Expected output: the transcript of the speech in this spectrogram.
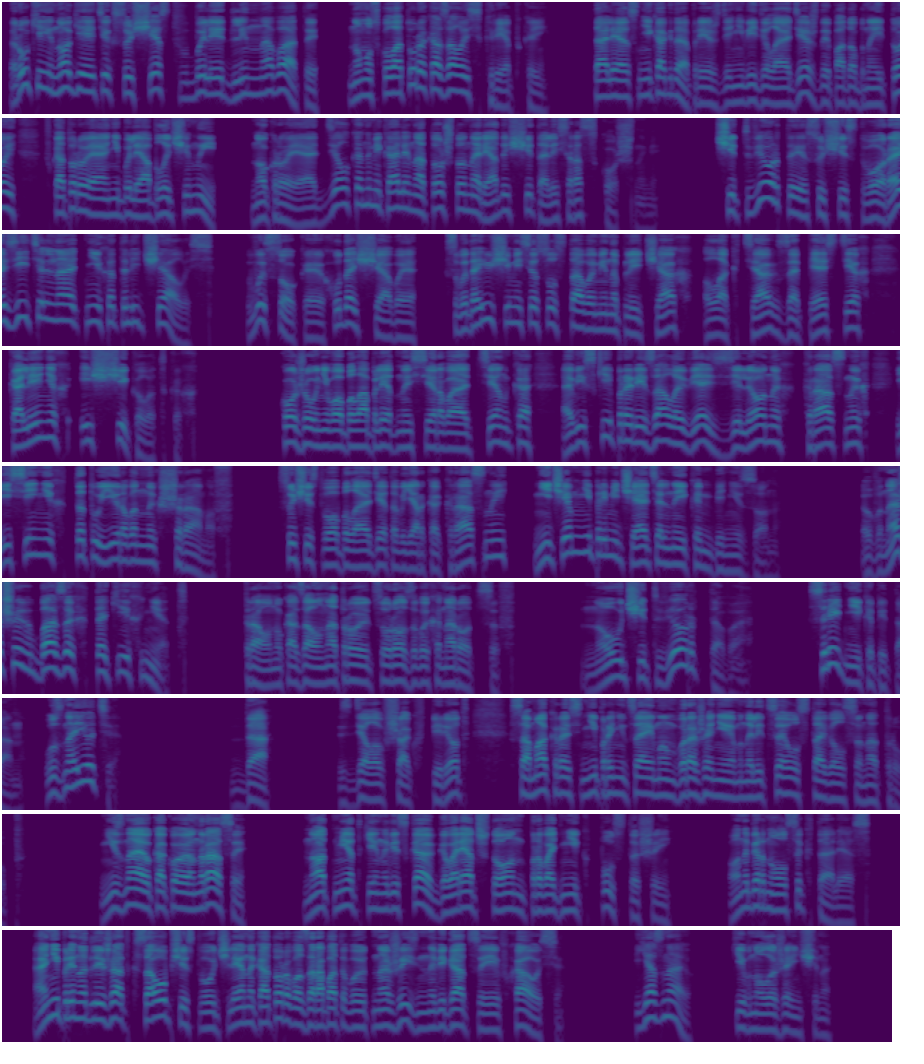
Руки и ноги этих существ были длинноваты, но мускулатура казалась крепкой. Талиас никогда прежде не видела одежды, подобной той, в которую они были облачены, но крой и отделка намекали на то, что наряды считались роскошными. Четвертое существо разительно от них отличалось. Высокое, худощавое, с выдающимися суставами на плечах, локтях, запястьях, коленях и щиколотках. Кожа у него была бледно-серого оттенка, а виски прорезала вязь зеленых, красных и синих татуированных шрамов. Существо было одето в ярко-красный, ничем не примечательный комбинезон. «В наших базах таких нет», — Траун указал на троицу розовых инородцев. «Но у четвертого...» «Средний капитан, узнаете?» «Да», Сделав шаг вперед, Самакра с непроницаемым выражением на лице уставился на труп. «Не знаю, какой он расы, но отметки на висках говорят, что он проводник пустошей». Он обернулся к Талиас. «Они принадлежат к сообществу, члены которого зарабатывают на жизнь навигацией в хаосе». «Я знаю», — кивнула женщина.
